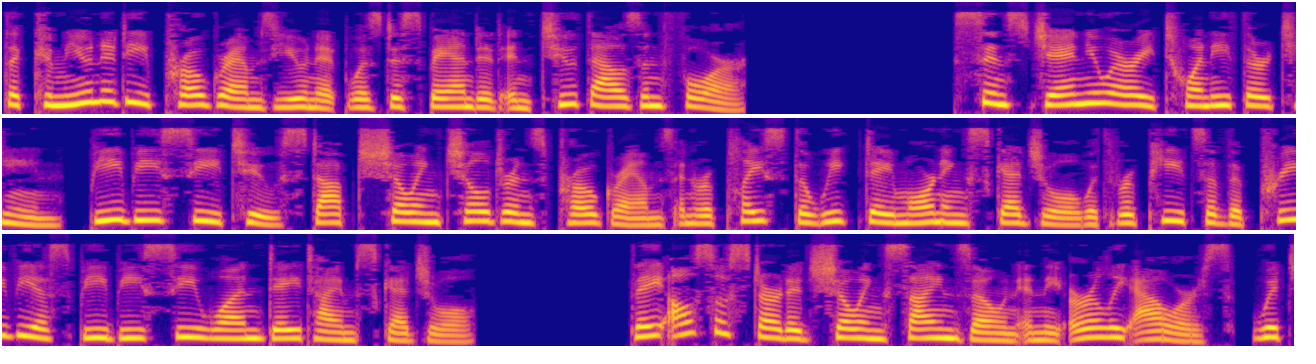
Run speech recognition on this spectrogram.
The Community Programs Unit was disbanded in 2004. Since January 2013, BBC Two stopped showing children's programs and replaced the weekday morning schedule with repeats of the previous BBC One daytime schedule. They also started showing Sign Zone in the early hours, which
